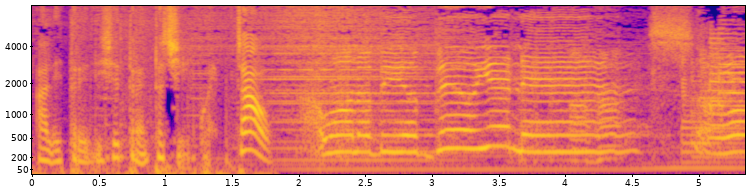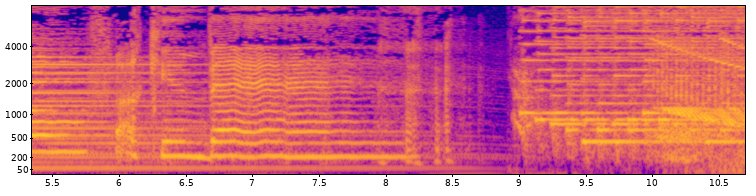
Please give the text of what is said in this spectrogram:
alle 13.35. Ciao! I wanna be a billionaire so fucking bad.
